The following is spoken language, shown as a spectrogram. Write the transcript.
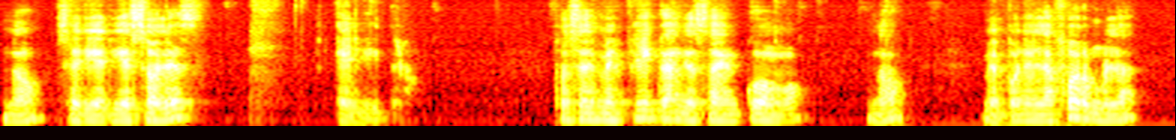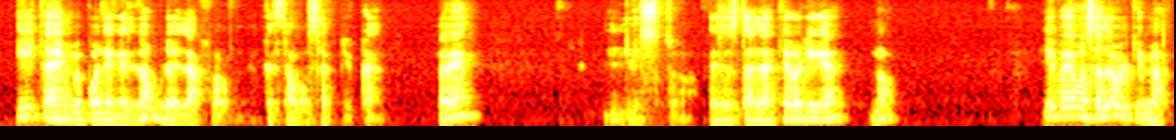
¿no? Sería 10 soles el litro. Entonces me explican, ya saben cómo, ¿no? Me ponen la fórmula y también me ponen el nombre de la fórmula que estamos aplicando. ¿Está bien? Listo. Eso está en la teoría, ¿no? Y vayamos a la última,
